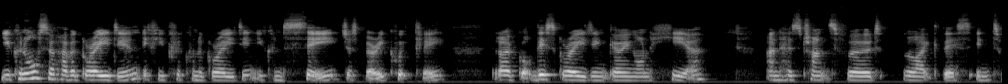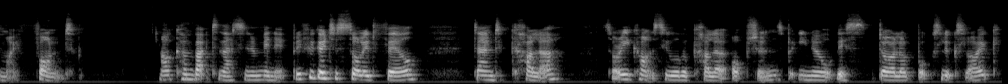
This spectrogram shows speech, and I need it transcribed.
You can also have a gradient. If you click on a gradient, you can see just very quickly that I've got this gradient going on here and has transferred like this into my font. I'll come back to that in a minute. But if we go to solid fill, down to colour, Sorry you can't see all the colour options, but you know what this dialog box looks like.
